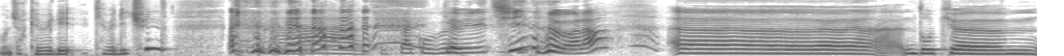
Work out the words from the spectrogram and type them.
on va dire, qui avait les, qui avait les thunes, Ah, c'est ça qu'on qui avait les thunes, voilà. Euh, donc, euh,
